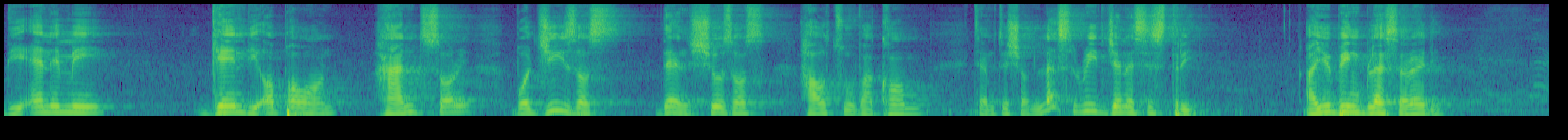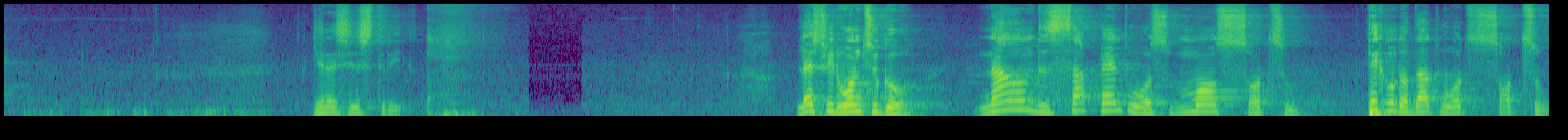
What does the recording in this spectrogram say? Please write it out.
the enemy gained the upper one hand, sorry, but Jesus then shows us how to overcome temptation. Let's read Genesis 3. Are you being blessed already? Genesis 3. Let's read one to go. Now the serpent was more subtle. Take note of that word subtle.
